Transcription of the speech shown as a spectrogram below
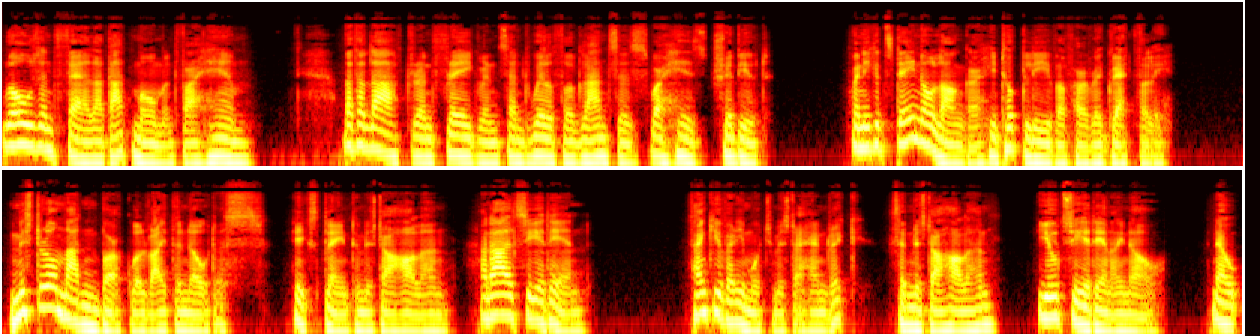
rose and fell at that moment for him; that the laughter and fragrance and wilful glances were his tribute. When he could stay no longer he took leave of her regretfully. "Mr. O'Madden Burke will write the notice," he explained to Mr. Holohan, "and I'll see it in." "Thank you very much, Mr. Hendrick," said Mr. Holohan. "You'll see it in, I know. Now,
